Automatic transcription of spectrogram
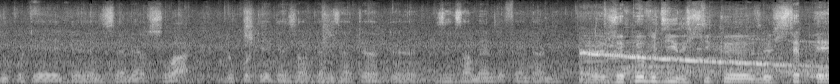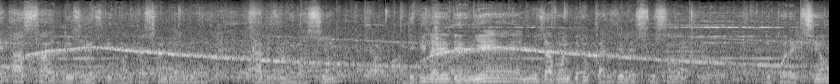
du côté des élèves, soit du côté des organisateurs des examens de fin d'année euh, Je peux vous dire ici que le CEP a sa deuxième expérimentation dans le cadre des innovations. Depuis l'année dernière, nous avons délocalisé les sous-centres de correction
